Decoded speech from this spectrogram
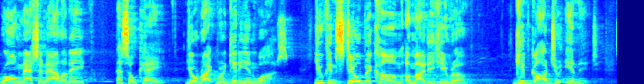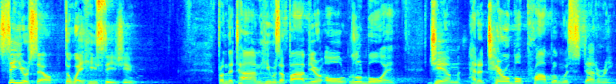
wrong nationality? That's okay. You're right where Gideon was. You can still become a mighty hero. Give God your image. See yourself the way He sees you. From the time he was a five year old little boy, Jim had a terrible problem with stuttering.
